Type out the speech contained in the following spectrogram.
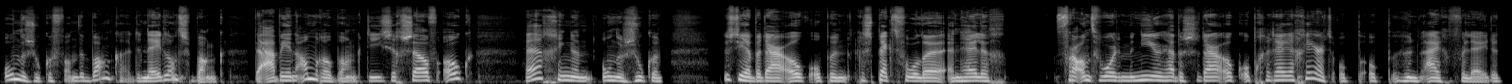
onderzoeken van de banken, de Nederlandse bank, de ABN Amro Bank, die zichzelf ook hè, gingen onderzoeken. Dus die hebben daar ook op een respectvolle en hele verantwoorde manier hebben ze daar ook op gereageerd op, op hun eigen verleden.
